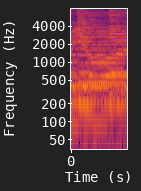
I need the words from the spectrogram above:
your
